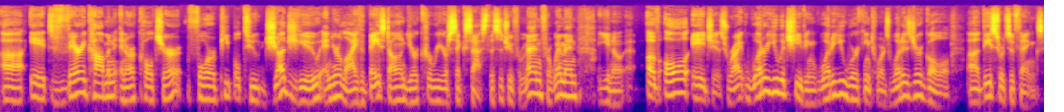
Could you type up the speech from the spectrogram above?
uh, it's very common in our culture for people to judge you and your life based on your career success. This is true for men, for women, you know, of all ages, right? What are you achieving? What are you working towards? What is your goal? Uh, these sorts of things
